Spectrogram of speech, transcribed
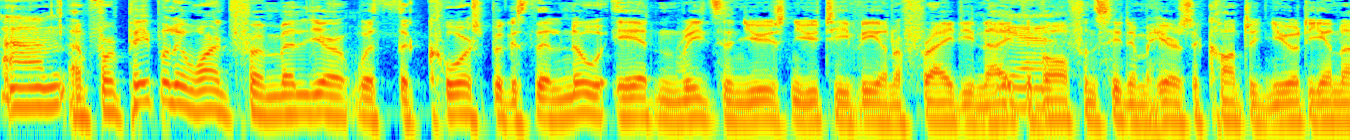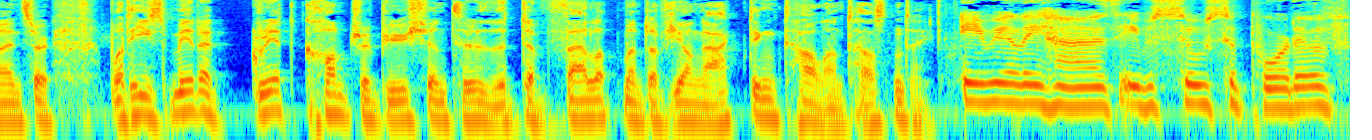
um, and for people who aren't familiar with the course because they'll know Aidan reads the news on UTV on a Friday night yeah. they've often seen him here as a continuity announcer but he's made a great contribution to the development of young acting talent hasn't he he really has he was so supportive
